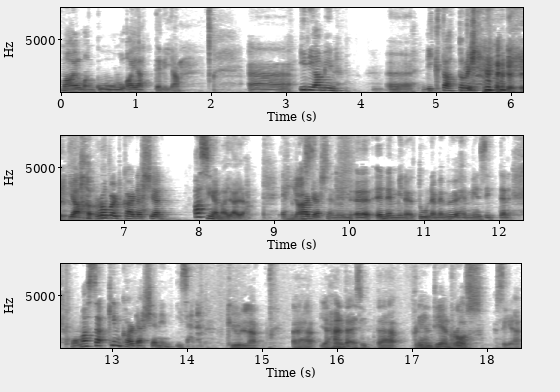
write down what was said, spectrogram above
maailmankuulu ajattelija. Öö, Idi Amin, öö, diktaattori ja Robert Kardashian asianajaja. Ehkä Jas. Kardashianin öö, ennemmin tunnemme myöhemmin sitten muun muassa Kim Kardashianin isänä. Kyllä. Äh, ja häntä esittää Friendien Ross siinä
